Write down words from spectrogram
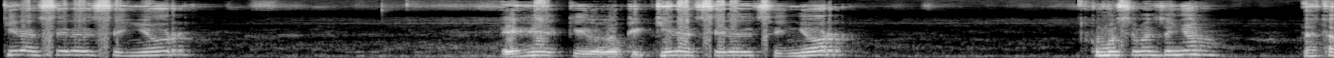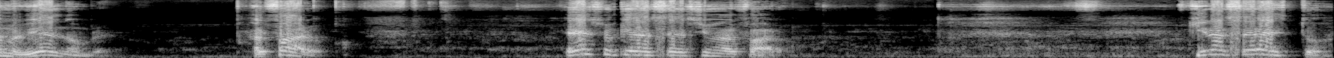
quiere hacer el Señor es el que lo que quiere hacer el Señor. ¿Cómo se llama el Señor? Ya está me olvidé el nombre. Alfaro. Eso quiere hacer el señor Alfaro. Quiere hacer esto.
